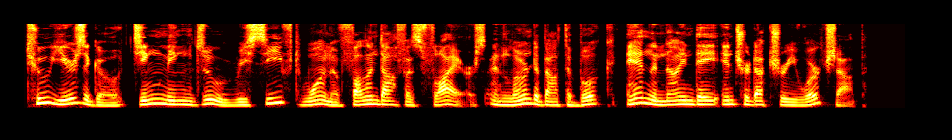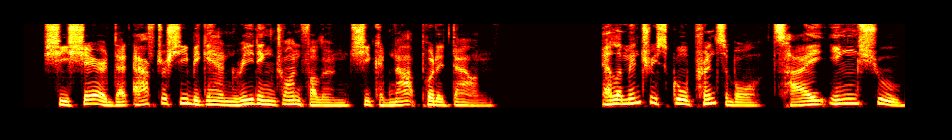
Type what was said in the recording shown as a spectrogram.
Two years ago, Jing Mingzhu received one of Falun Dafa's flyers and learned about the book and the nine day introductory workshop. She shared that after she began reading Zhuan Falun, she could not put it down. Elementary school principal Cai Yingshu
